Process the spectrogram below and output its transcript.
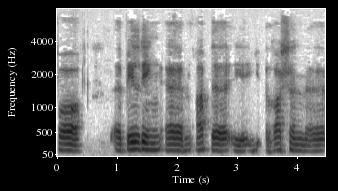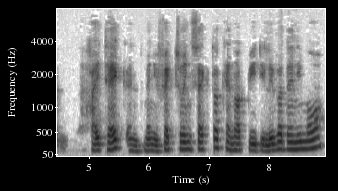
for uh, building um, up the Russian uh, high tech and manufacturing sector cannot be delivered anymore.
